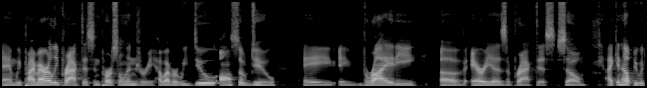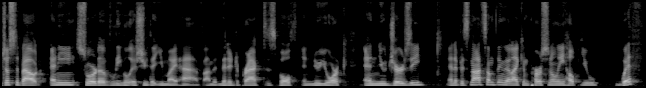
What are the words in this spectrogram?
and we primarily practice in personal injury. However, we do also do a, a variety of areas of practice. So I can help you with just about any sort of legal issue that you might have. I'm admitted to practice both in New York and New Jersey. And if it's not something that I can personally help you with,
